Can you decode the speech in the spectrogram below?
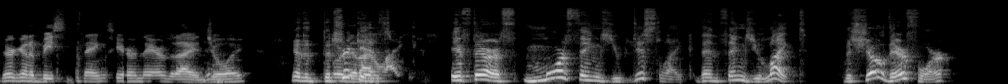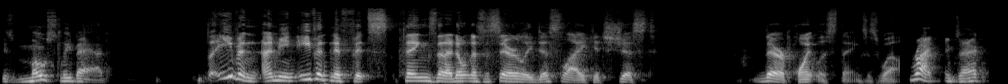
there are going to be some things here and there that I enjoy. Yeah. The, the trick is, like. if there are more things you dislike than things you liked, the show therefore is mostly bad. Even I mean, even if it's things that I don't necessarily dislike, it's just there are pointless things as well. Right, exactly.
